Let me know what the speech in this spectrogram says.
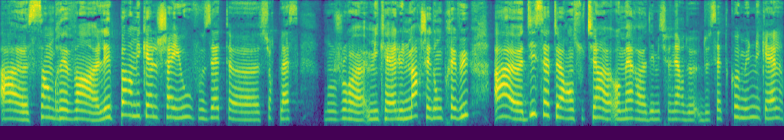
à Saint-Brévin. Les Pins, Michael Chailloux, vous êtes sur place Bonjour euh, Michael. Une marche est donc prévue à 17h euh, en soutien euh, au maire démissionnaire de, cette commune. Michael?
